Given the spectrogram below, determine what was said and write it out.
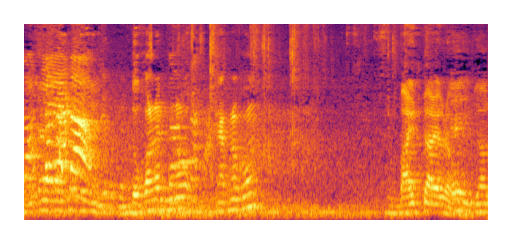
দশ টাকা দাম দোকানেরগুলো একরকম বাড়ির তো আরেক রকম জল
